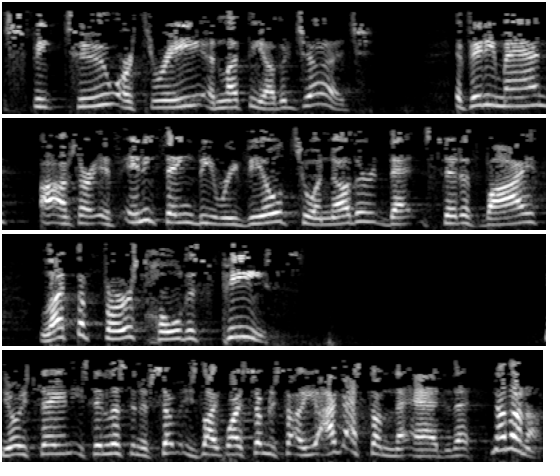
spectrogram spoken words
speak two or three, and let the other judge. If any man uh, I'm sorry, if anything be revealed to another that sitteth by, let the first hold his peace. You know what he's saying? He said, listen, if somebody, he's like, why somebody's telling you, I got something to add to that. No, no, no.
